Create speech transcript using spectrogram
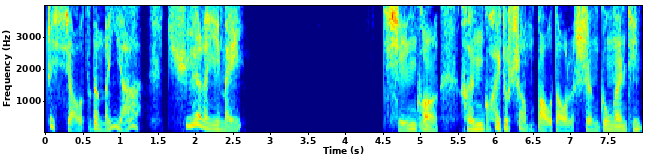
这小子的门牙缺了一枚。”情况很快就上报到了省公安厅，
